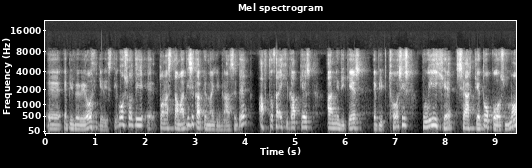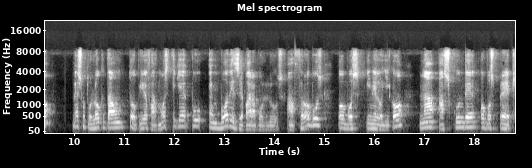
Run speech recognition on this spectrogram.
ε, επιβεβαιώθηκε δυστυχώς ότι το να σταματήσει κάποιος να γυμνάζεται, αυτό θα έχει κάποιες αρνητικές επιπτώσεις που είχε σε αρκετό κόσμο μέσω του lockdown το οποίο εφαρμόστηκε που εμπόδιζε πάρα πολλούς ανθρώπους όπως είναι λογικό να ασκούνται όπως πρέπει.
